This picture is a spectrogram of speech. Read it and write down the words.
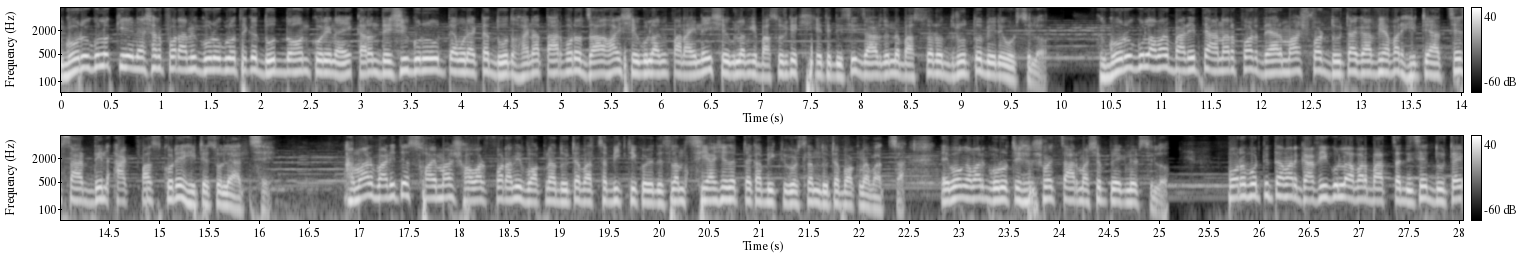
গরুগুলো কিনে আসার পর আমি গরুগুলো থেকে দুধ দহন করি নাই, কারণ দেশি গরুর তেমন একটা দুধ হয় না। তারপরেও যা হয়, সেগুলো আমি পানাই নেই, সেগুলো আমি বাছুরকে খেতে দিছি, যার জন্য বাছুর আরও দ্রুত বেড়ে উঠছিল। গরুগুলো আমার বাড়িতে আনার পর দেড় মাস পর দুইটা গাভী আবার হিটে আছে চার দিন আগ পাস করে হিটে চলে যাচ্ছে আমার বাড়িতে ছয় মাস হওয়ার পর আমি বকনা দুইটা বাচ্চা বিক্রি করে দিয়েছিলাম, ছিয়াশি হাজার টাকা বিক্রি করেছিলাম দুইটা বকনা বাচ্চা এবং আমার গরু সে সময় চার মাসে প্রেগনেন্ট ছিল। পরবর্তীতে আমার গাভীগুলো আবার বাচ্চা দিছে দুটাই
